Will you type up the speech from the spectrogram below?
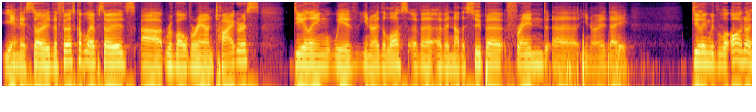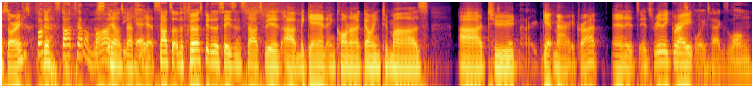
Yeah. in this. So the first couple of episodes uh, revolve around Tigress dealing with you know the loss of a of another super friend. Uh, you know they dealing with lo- oh no sorry fucking The- starts out on Mars, yeah, about to- yeah, starts the first bit of the season starts with uh, M'gann and Connor going to Mars uh, to Get married. get married, right? And it's it's really great. Beast Boy tags along.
